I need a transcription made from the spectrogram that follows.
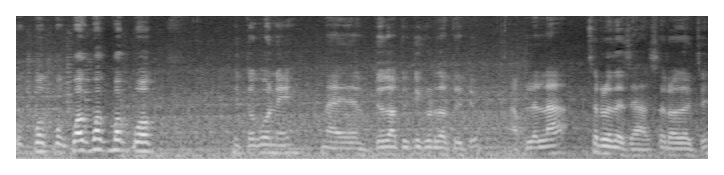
पक पक पक पक पक पक पक. इथं कोण आहे? नाही तो जातो तिकडे जातोय तो. आपल्याला सरळ जायचं हा सरळ जायचंय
